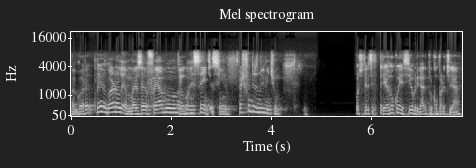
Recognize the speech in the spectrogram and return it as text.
Agora, agora não lembro, mas foi algo, algo recente, assim. Né? Acho que foi em 2021. Poxa, interessante. Eu não conhecia, obrigado por compartilhar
